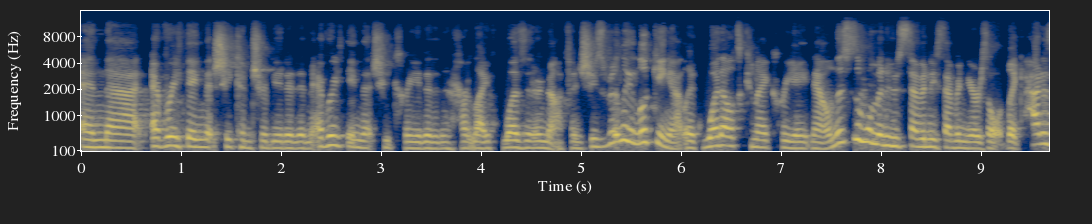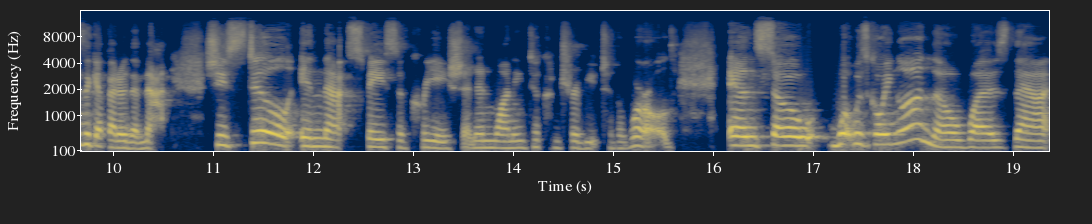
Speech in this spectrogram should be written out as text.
and that everything that she contributed and everything that she created in her life wasn't enough. And she's really looking at like what else can i create now? And this is a woman who's 77 years old. Like how does it get better than that? She's still in that space of creation and wanting to contribute to the world. And so what was going on though was that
